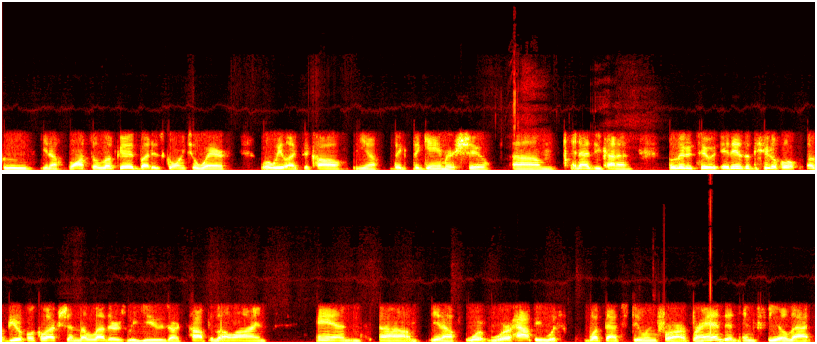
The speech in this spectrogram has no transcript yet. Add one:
who, you know, wants to look good but is going to wear what we like to call, you know, the, the gamer shoe. Um, and as you kind of alluded to, it is a beautiful, a beautiful collection. The leathers we use are top of the line, and um, you know, we're, we're happy with what that's doing for our brand, and, and feel that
